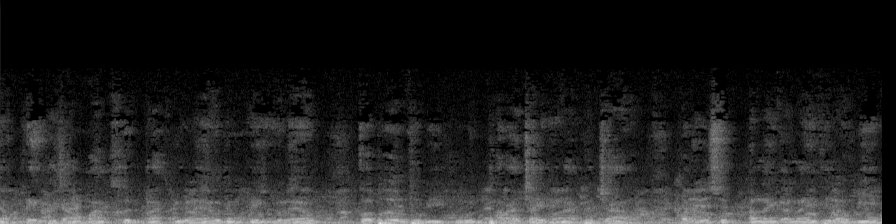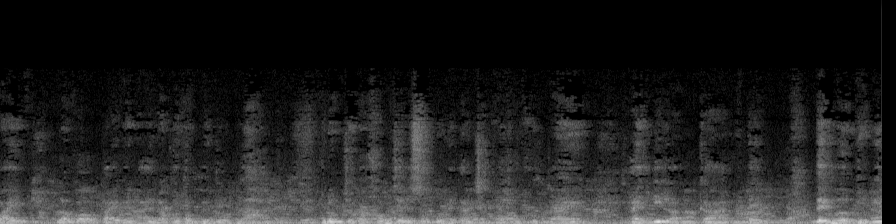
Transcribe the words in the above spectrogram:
ยำเกรงพระเจ้ามากขึ้นรักอยู่แล้วยำเกรงอยู่แล้ว ก็เพิ่มทวีคูณภาระใจในงานพระเจ้าเพราะในที่สุดอะไรกับอะไรที่เรามีไว้ เราก็เอาไปไม่ได้เราก็ต้องเป็นตัวเปล่าพระองค์เจ้าข้าขอพระเจ้าได้ทรงโปรดให้การจากไปของคุณแม่ให้นิรันดร์การได้ได้เพิ่มทวี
